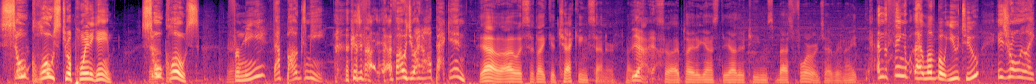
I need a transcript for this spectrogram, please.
So close to a point a game. So close. For me, that bugs me. Because if, I, if I was you, I'd hop back in. Yeah, I was at like a checking center. Like, Yeah, yeah. So I played against the other team's best forwards every night. And the thing that I love about you too is you're only like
